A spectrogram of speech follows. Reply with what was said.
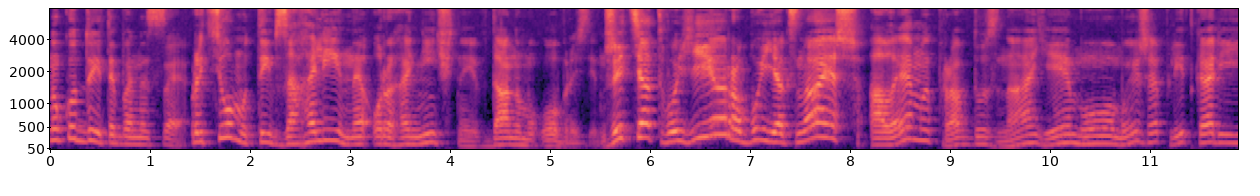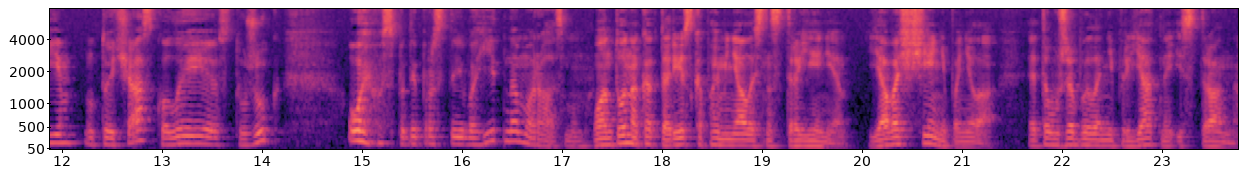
Ну куди тебе несе? При цьому ти взагалі не органічний в даному образі. Життя твоє, роби як знаєш, але ми правду знаємо. Ми же пліткарі. У той час, коли стужук. Ой, господи, прости, вагітна маразмом. У Антона как-то резко поменялось настроение. Я вообще не поняла. Это уже было неприятно и странно.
